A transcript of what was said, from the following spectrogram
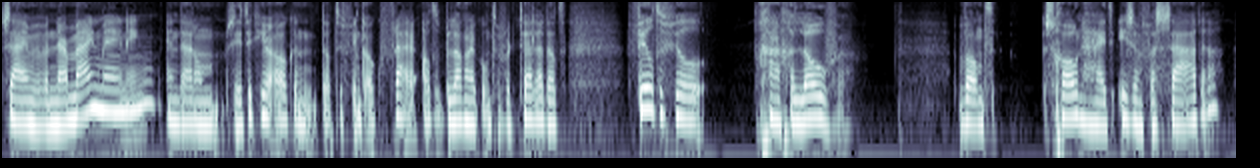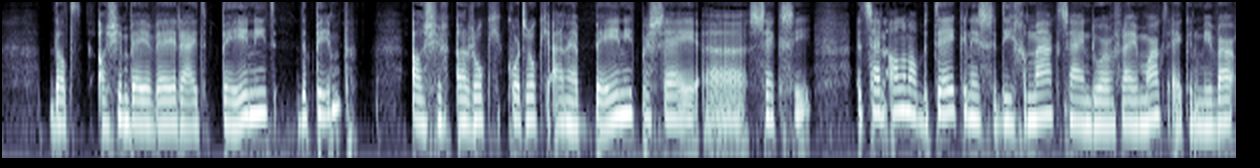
zijn we naar mijn mening, en daarom zit ik hier ook... en dat vind ik ook vrij altijd belangrijk om te vertellen... dat veel te veel gaan geloven. Want schoonheid is een façade. Dat als je een BMW rijdt, ben je niet de pimp. Als je een rokje, kort rokje aan hebt, ben je niet per se uh, sexy. Het zijn allemaal betekenissen die gemaakt zijn door een vrije markteconomie... Waar,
